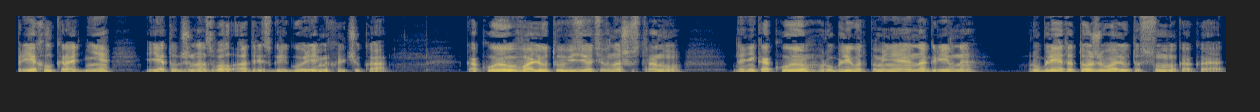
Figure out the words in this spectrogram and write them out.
Приехал к родне, я тут же назвал адрес Григория Михальчука. «Какую валюту везете в нашу страну?» «Да никакую, рубли вот поменяю на гривны». «Рубли — это тоже валюта, сумма какая?»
